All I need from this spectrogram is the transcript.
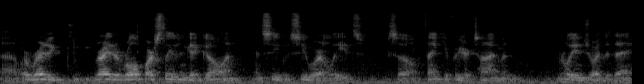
uh, we're ready to ready to roll up our sleeves and get going and see see where it leads. So thank you for your time and really enjoyed the day.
